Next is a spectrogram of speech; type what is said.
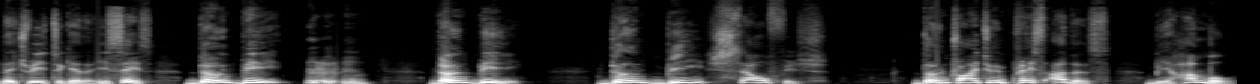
Let's read together. He says, Don't be, don't be don't be selfish. Don't try to impress others. Be humble,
